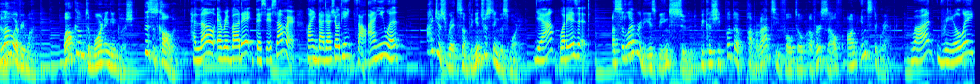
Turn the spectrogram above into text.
Hello, everyone. Welcome to Morning English. This is Colin. Hello, everybody. This is Summer. 欢迎大家收听早安英文。 I just read something interesting this morning. Yeah, what is it? A celebrity is being sued because she put a paparazzi photo of herself on Instagram. What? Really?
